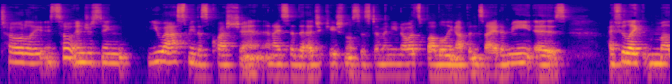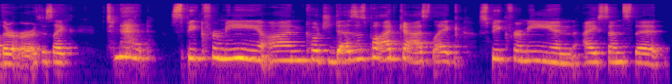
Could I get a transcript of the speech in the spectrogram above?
Totally. It's so interesting you asked me this question and I said the educational system and you know what's bubbling up inside of me is I feel like Mother Earth is like, Danette, speak for me on Coach Dez's podcast. Like, speak for me. And I sense that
